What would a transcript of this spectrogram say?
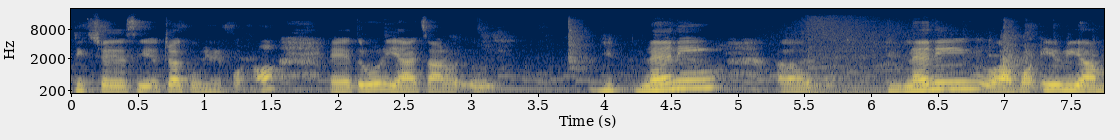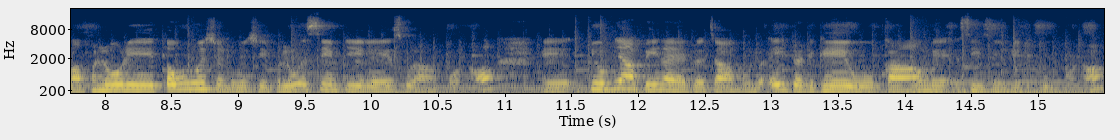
teachers တွေအတွက်ကိုလည်းပေါ့နော်အဲသူတို့တွေကကြတော့ဟို learning အဲ ဒီ learning ဟိုပါပေါ့ area မှာဘလို့တွေသုံးလို့ရှင်လို့ရှိဘလို့အဆင်ပြေလဲဆိုတာပေါ့နော်အဲညွှန်ပြပေးနိုင်တဲ့အတွက်ကြောင့်မို့လို့အဲ့အတွက်တကယ်ကိုကောင်းတဲ့အစီအစဉ်လေးတစ်ခုပေါ့နော်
